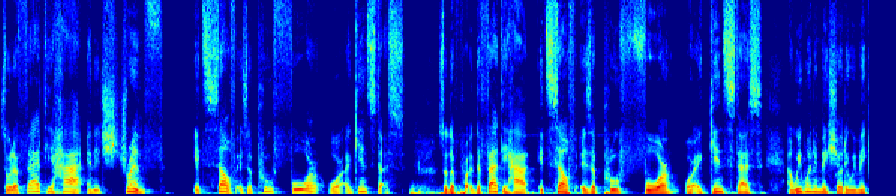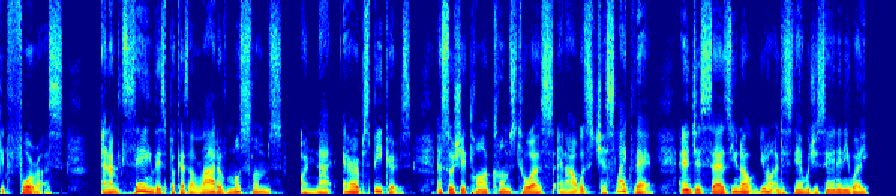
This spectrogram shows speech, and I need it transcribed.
So the Fatiha and its strength itself is a proof for or against us. So the, the Fatiha itself is a proof for or against us. And we want to make sure that we make it for us. And I'm saying this because a lot of Muslims are not Arab speakers. And so Shaitan comes to us, and I was just like that, and just says, you know, you don't understand what you're saying anyway.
